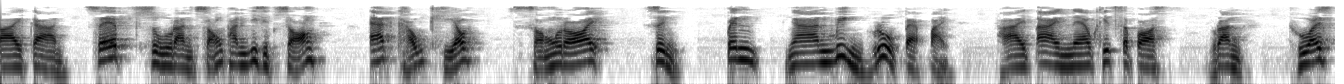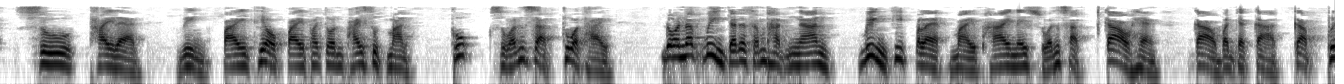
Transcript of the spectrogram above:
รายการ เซฟซูรัน 2022 แอดเขาเขียว 200 ซึ่งเป็นงานวิ่งรูปแบบใหม่ ภายใต้แนวคิดสปอร์ตรันทัวริสซูไทยแลนด์วิ่งไปเที่ยวไปผจญภัยสุดมัน ทุกสวนสัตว์ทั่วไทย โดยนักวิ่งจะได้สัมผัสงานวิ่งที่แปลกใหม่ภายในสวนสัตว์ 9 แห่ง 9 บรรยากาศกับพฤ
